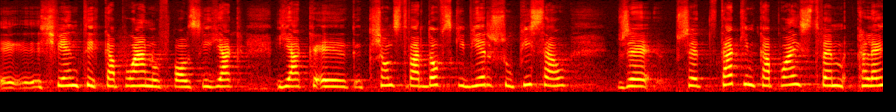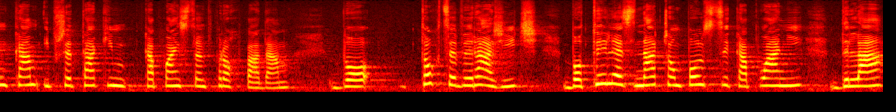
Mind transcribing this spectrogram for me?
y, świętych kapłanów polskich, jak, jak y, ksiądz Twardowski w wierszu pisał, że przed takim kapłaństwem klękam i przed takim kapłaństwem w proch padam, bo to chcę wyrazić, bo tyle znaczą polscy kapłani dla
